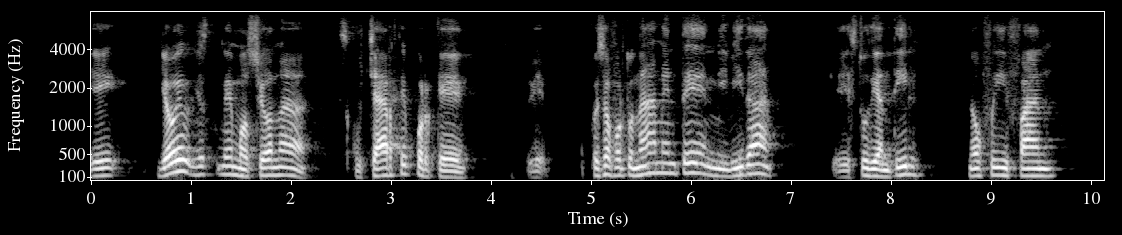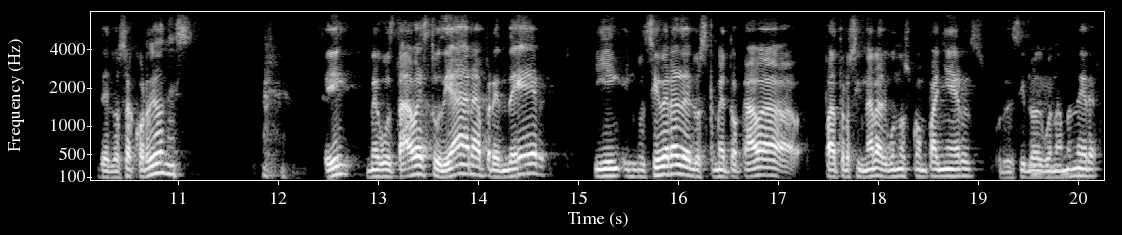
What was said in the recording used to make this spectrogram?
eh, yo, me emociona escucharte porque, eh, pues afortunadamente en mi vida estudiantil, no fui fan de los acordeones. Sí, me gustaba estudiar, aprender, y inclusive era de los que me tocaba patrocinar a algunos compañeros, por decirlo de alguna manera.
